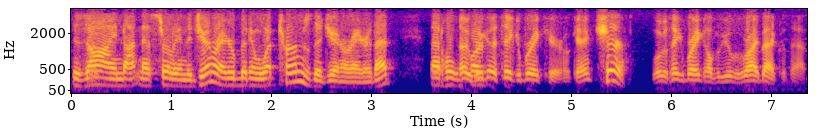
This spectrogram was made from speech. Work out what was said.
design, not necessarily in the generator, but in what turns the generator. That that whole. part. We're going to take a break here, okay? Sure. We'll take a break. I'll be right back with that.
